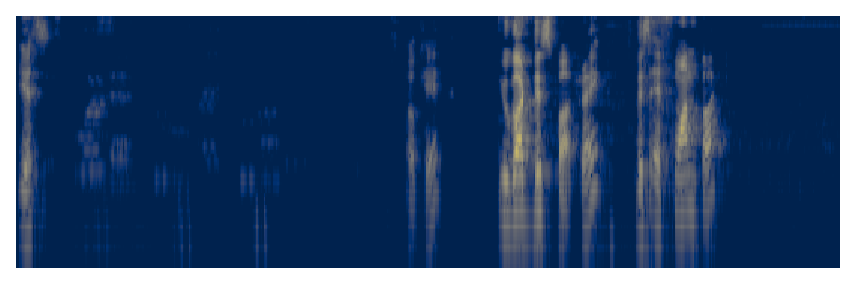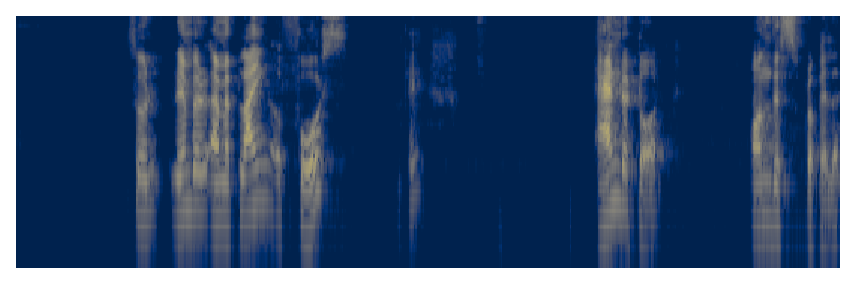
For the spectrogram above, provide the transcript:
Yes. Okay. You got this part right, this F 1 part. So, remember I am applying a force okay, and a torque on this propeller.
